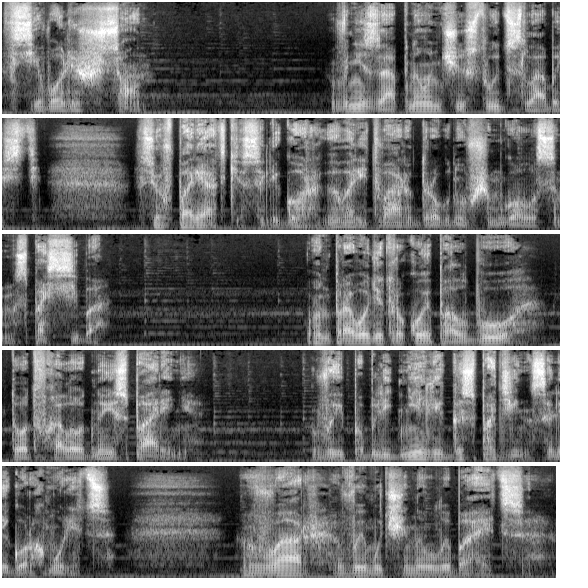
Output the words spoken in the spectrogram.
Всего лишь сон». Внезапно он чувствует слабость. «Все в порядке, Солигор», — говорит Вар дрогнувшим голосом. «Спасибо». Он проводит рукой по лбу, тот в холодной испарине. «Вы побледнели, господин», — Солигор хмурится. Вар вымученно улыбается.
